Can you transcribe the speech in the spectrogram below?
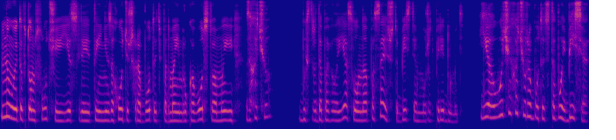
Ну, это в том случае, если ты не захочешь работать под моим руководством и... Захочу? Быстро добавила я, словно опасаясь, что Бестиан может передумать. «Я очень хочу работать с тобой, Беся.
